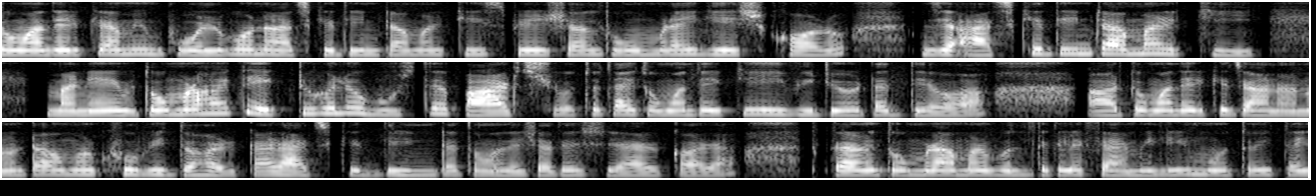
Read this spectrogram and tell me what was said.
তোমাদেরকে আমি বলব না আজকের দিনটা আমার কী স্পেশাল তোমরাই গেস করো যে আজকের দিনটা আমার কী। মানে তোমরা হয়তো একটু হলেও বুঝতে পারছ। তো তাই তোমাদেরকে এই ভিডিওটা দেওয়া। আর তোমাদেরকে জানানোটাও আমার খুবই দরকার আজকের দিনটা তোমাদের সাথে শেয়ার করা। কারণ তোমরা আমার বলতে গেলে ফ্যামিলির মতোই, তাই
